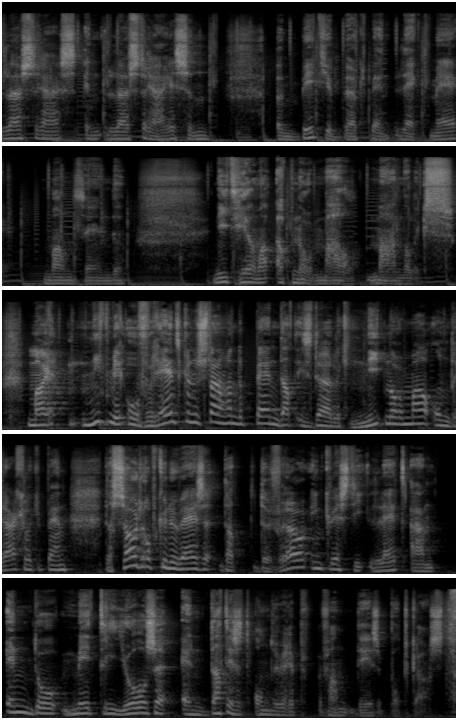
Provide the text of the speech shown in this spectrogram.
luisteraars en luisteraressen. Een beetje buikpijn lijkt mij, man zijnde, niet helemaal abnormaal maandelijks. Maar niet meer overeind kunnen staan van de pijn, dat is duidelijk niet normaal. Ondraaglijke pijn. Dat zou erop kunnen wijzen dat de vrouw in kwestie lijdt aan endometriose. En dat is het onderwerp van deze podcast.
